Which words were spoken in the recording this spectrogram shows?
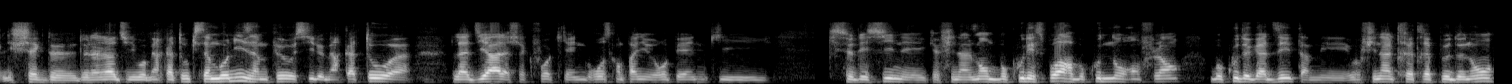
l'échec de, la du niveau mercato, qui symbolise un peu aussi le mercato, euh, la Dial à chaque fois qu'il y a une grosse campagne européenne qui, qui se dessine et que finalement beaucoup d'espoir, beaucoup de noms renflants, beaucoup de gazettes, mais au final très très peu de noms.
